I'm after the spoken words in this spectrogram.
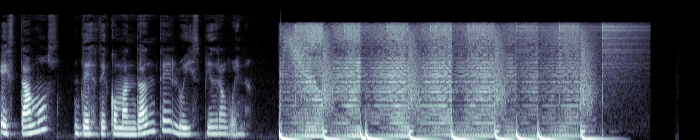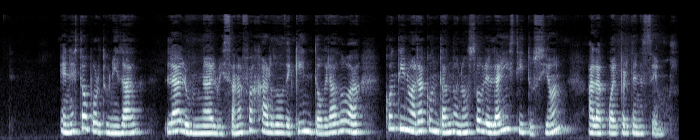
Estamos desde Comandante Luis Piedrabuena. En esta oportunidad, la alumna Luisana Fajardo de quinto grado A continuará contándonos sobre la institución a la cual pertenecemos.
